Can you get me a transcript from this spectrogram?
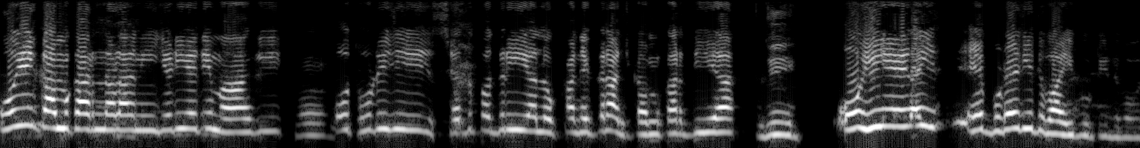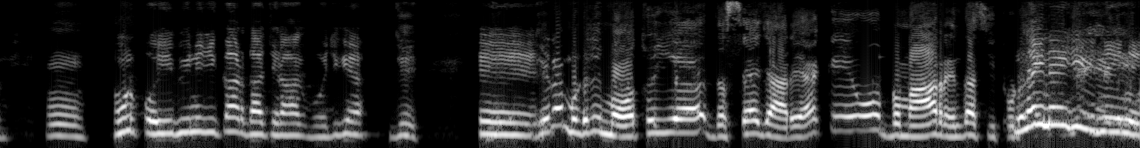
ਕੋਈ ਕੰਮ ਕਰਨ ਵਾਲਾ ਨਹੀਂ ਜਿਹੜੀ ਇਹਦੀ ਮਾਂ ਗੀ ਹੂੰ। ਉਹ ਥੋੜੀ ਜੀ ਸਿੱਧ ਪੱਧਰੀ ਆ ਲੋਕਾਂ ਦੇ ਘਰਾਂ 'ਚ ਕੰਮ ਕਰਦੀ ਆ। ਜੀ। ਉਹੀ ਇਹ ਬੁੜੇ ਦੀ ਦਵਾਈ ਬੂਟੀ ਦਵਾਉਂਦੀ ਹੂੰ। ਹੁਣ ਕੋਈ ਵੀ ਨਹੀਂ ਜੀ ਘਰ ਦਾ ਚਿਰਾਗ ਬੁਝ ਗਿਆ। ਜੀ। ਤੇ ਜਿਹੜਾ ਮੁੰਡੇ ਦੀ ਮੌਤ ਹੋਈ ਹੈ ਦੱਸਿਆ ਜਾ ਰਿਹਾ ਕਿ ਉਹ ਬਿਮਾਰ ਰਹਿੰਦਾ ਸੀ ਥੋੜਾ ਨਹੀਂ ਨਹੀਂ ਜੀ ਨਹੀਂ ਨਹੀਂ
